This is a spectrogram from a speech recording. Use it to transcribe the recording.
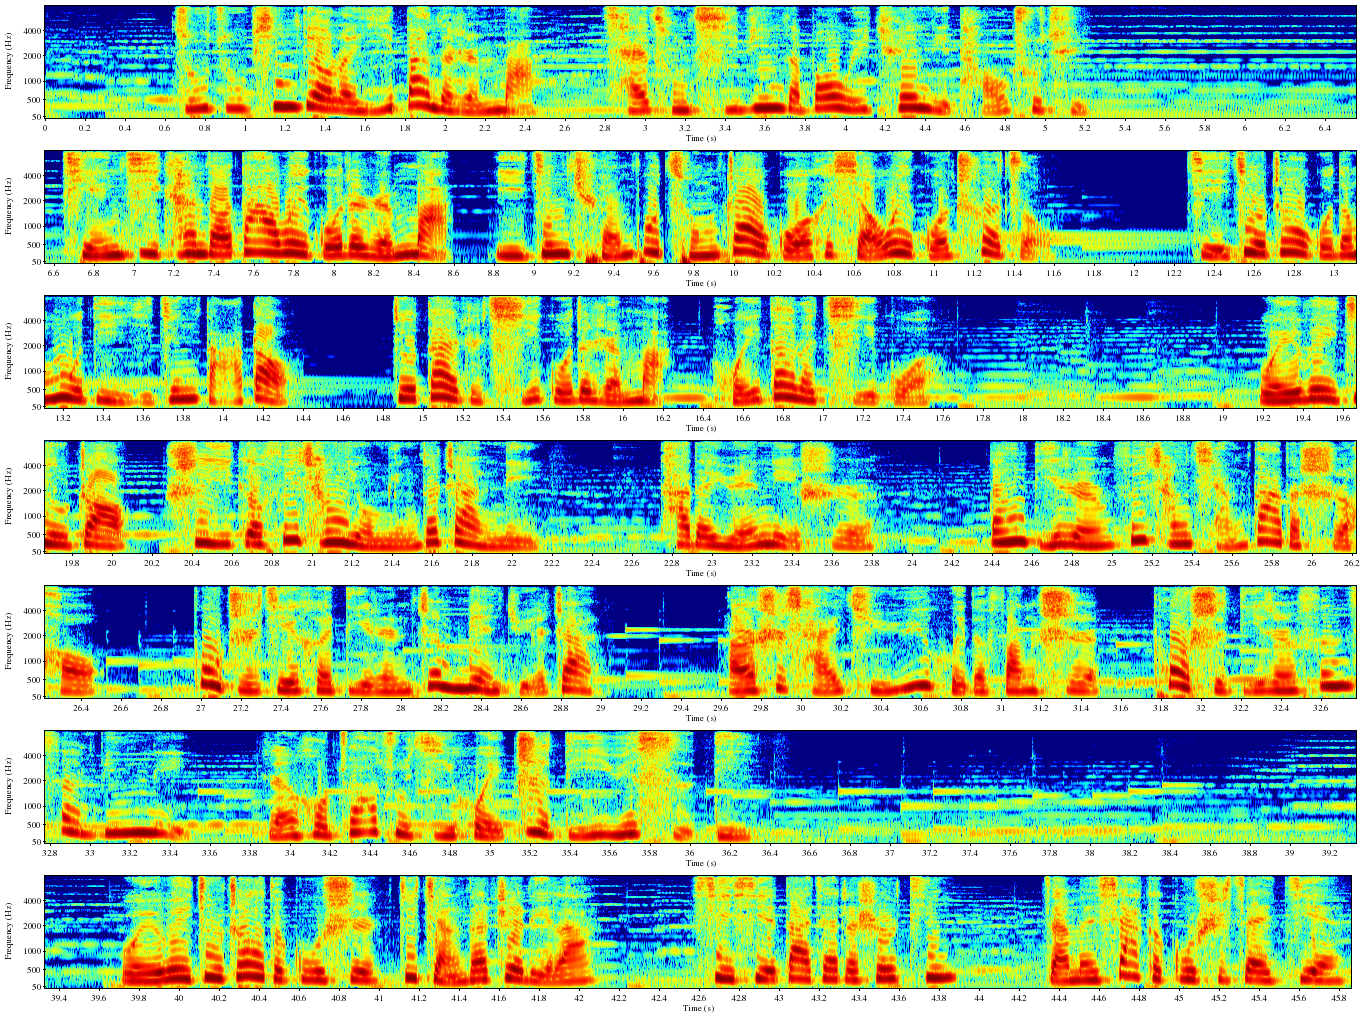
足足拼掉了一半的人马，才从骑兵的包围圈里逃出去。田忌看到大魏国的人马已经全部从赵国和小魏国撤走，解救赵国的目的已经达到，就带着齐国的人马回到了齐国。围魏救赵是一个非常有名的战例，它的原理是，当敌人非常强大的时候。不直接和敌人正面决战，而是采取迂回的方式，迫使敌人分散兵力，然后抓住机会置敌于死地。围魏救赵的故事就讲到这里啦，谢谢大家的收听，咱们下个故事再见。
